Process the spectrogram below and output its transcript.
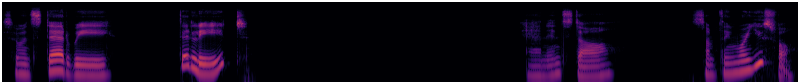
So instead, we delete and install something more useful.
